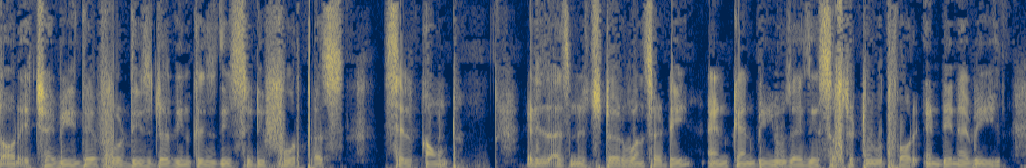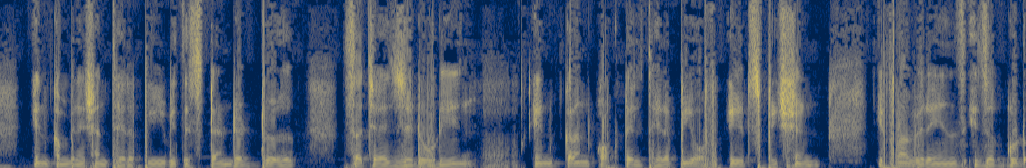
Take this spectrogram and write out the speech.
or HIV. Therefore, this drug increases the CD4 plus cell count It is administered once a day and can be used as a substitute for indinavir in combination therapy with standard drug such as zidodine. In current cocktail therapy of AIDS patients, efavirenz is a good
